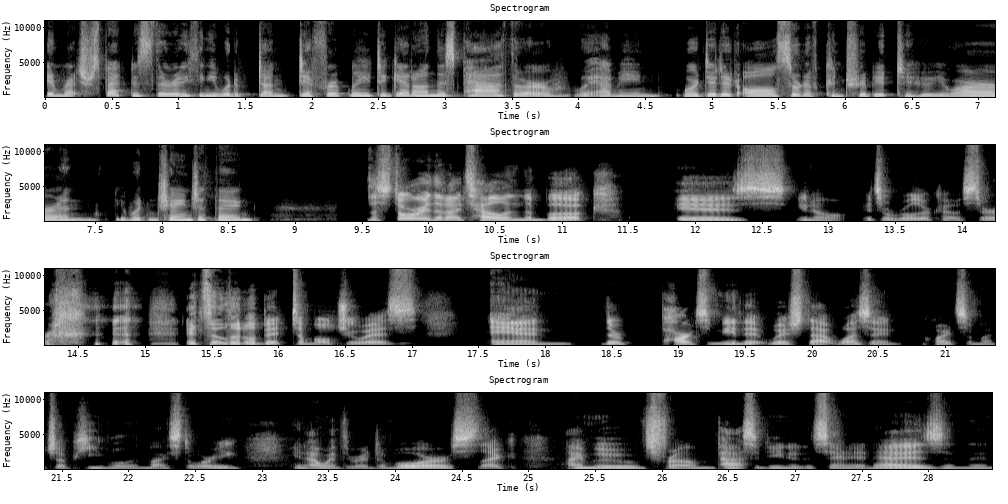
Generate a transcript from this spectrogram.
in retrospect, is there anything you would have done differently to get on this path? Or, I mean, or did it all sort of contribute to who you are and you wouldn't change a thing? The story that I tell in the book is, you know, it's a roller coaster. it's a little bit tumultuous. And there are parts of me that wish that wasn't quite so much upheaval in my story. You know, I went through a divorce, like I moved from Pasadena to San Ynez and then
